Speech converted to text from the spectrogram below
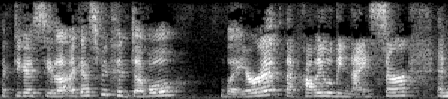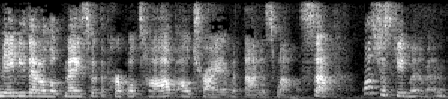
Like, do you guys see that? I guess we could double layer it. That probably would be nicer. And maybe that'll look nice with the purple top. I'll try it with that as well. So let's just keep moving.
